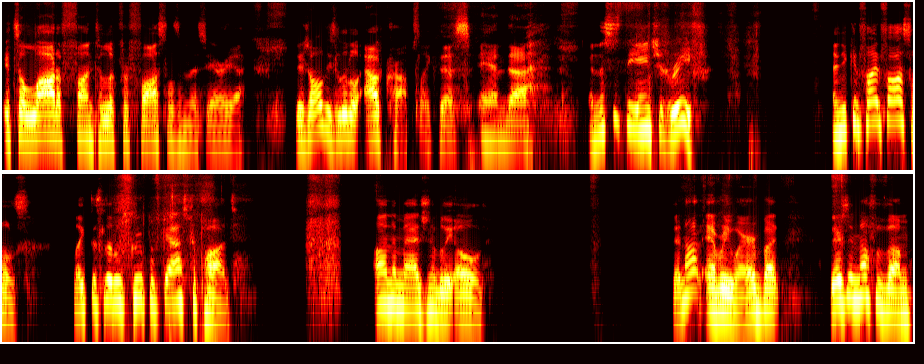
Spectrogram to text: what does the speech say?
it's a lot of fun to look for fossils in this area. There's all these little outcrops like this, and uh, and this is the ancient reef, and you can find fossils like this little group of gastropods, unimaginably old. They're not everywhere, but there's enough of them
